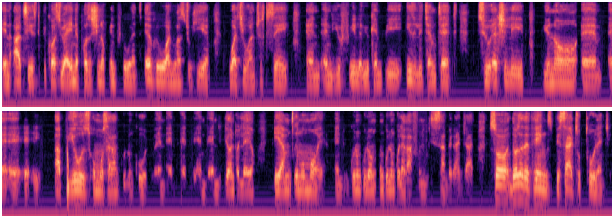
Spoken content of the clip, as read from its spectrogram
an artist because you are in a position of influence. Everyone wants to hear what you want to say and and you feel you can be easily tempted to actually you know um, uh, abuse umusa kaNkuluNkulu and and and and leyo iyamcima umoya and uNkulunkulu uNkulunkulu akafuni ukuthi sihambe kanjalo. So those are the things besides ukucula nje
